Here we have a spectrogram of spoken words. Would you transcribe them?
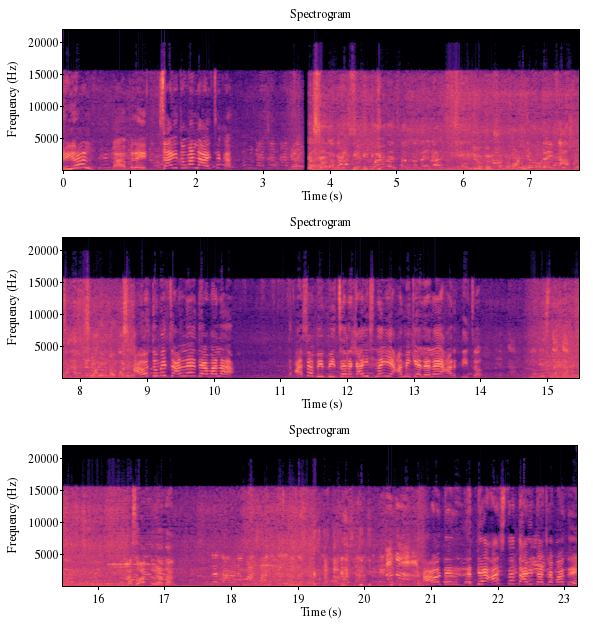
रिअल बापरे. साई तुम्हाला लावायचं का? अहो तुम्ही चाललंय देवाला. असं बीपीचं काहीच नाही आम्ही केलेलं आहे आरतीचं. कसं वाटतं दादा? अहो ते ते असतं ताई त्याच्यामध्ये.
